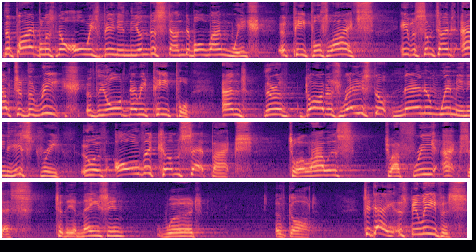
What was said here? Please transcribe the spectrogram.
the Bible has not always been in the understandable language of people's lives. It was sometimes out of the reach of the ordinary people. And there have, God has raised up men and women in history who have overcome setbacks to allow us to have free access to the amazing Word of God. Today, as believers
